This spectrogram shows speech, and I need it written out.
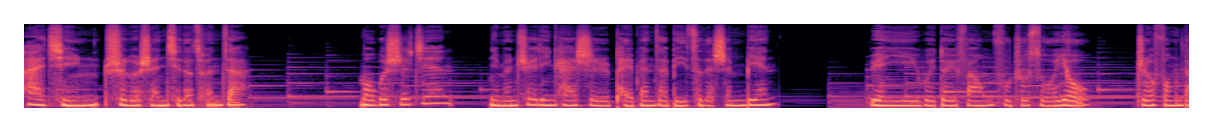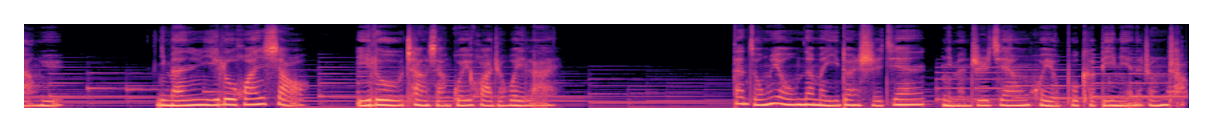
爱情是个神奇的存在。某个时间，你们确定开始陪伴在彼此的身边，愿意为对方付出所有，遮风挡雨。你们一路欢笑，一路畅想，规划着未来。但总有那么一段时间，你们之间会有不可避免的争吵，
